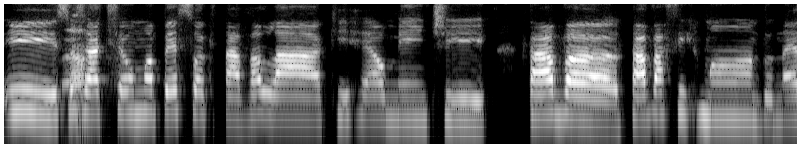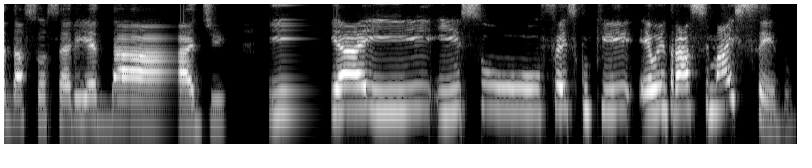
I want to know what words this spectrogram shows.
Isso, né? já tinha uma pessoa que estava lá, que realmente estava tava afirmando, né, da sua seriedade, e, e aí isso fez com que eu entrasse mais cedo,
